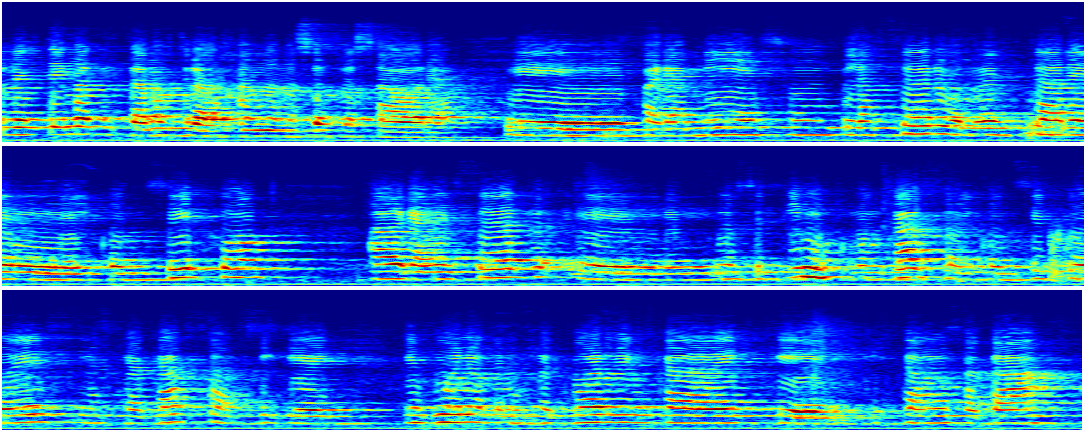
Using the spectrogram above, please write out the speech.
con el tema que estamos trabajando nosotros ahora. Eh, para mí es un placer volver a estar en el Consejo, agradecer, eh, nos sentimos como en casa, el Consejo es nuestra casa, así que es bueno que nos recuerden cada vez que, estamos acá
